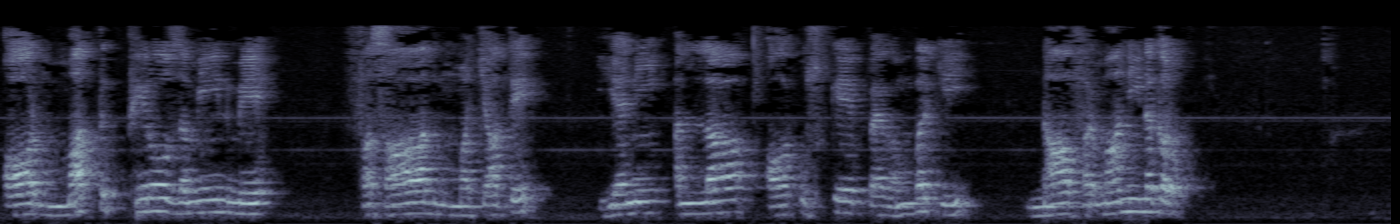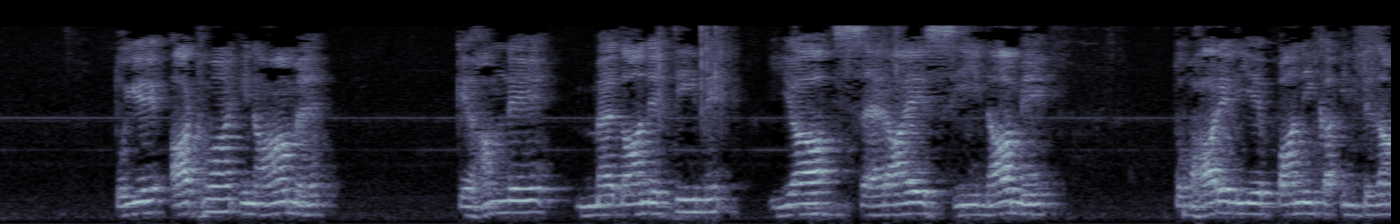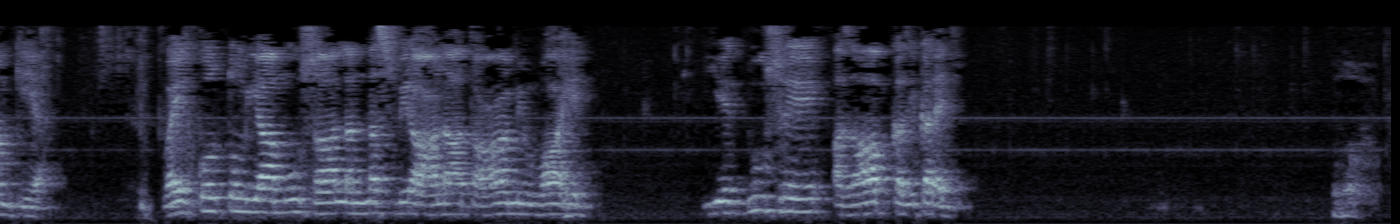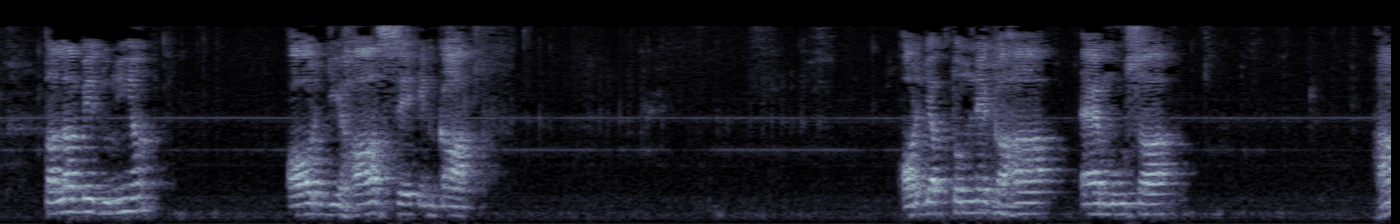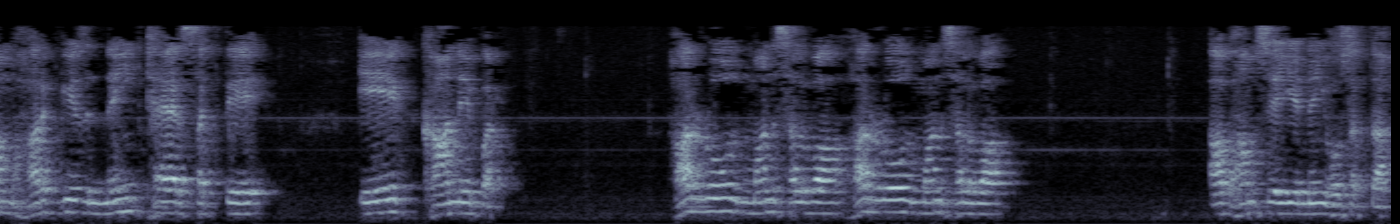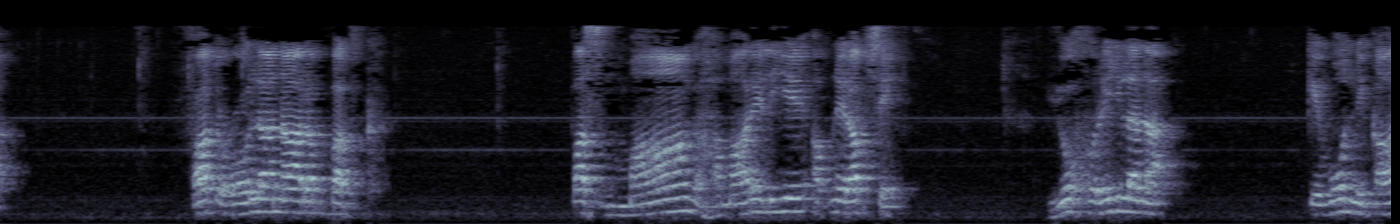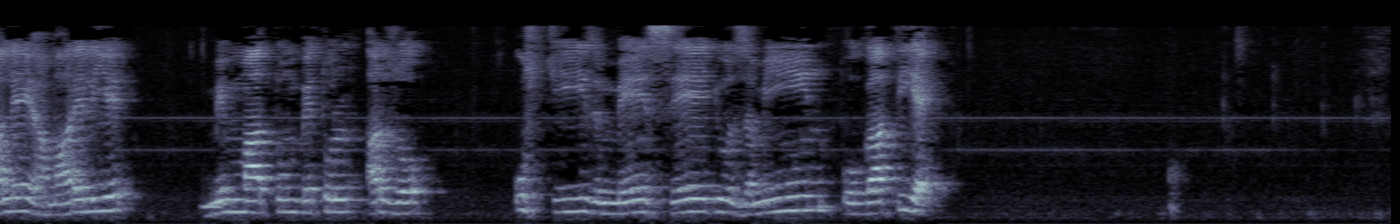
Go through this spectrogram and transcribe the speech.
اور مت پھرو زمین میں فساد مچاتے یعنی اللہ اور اس کے پیغمبر کی نافرمانی نہ کرو۔ تو یہ آٹھواں انعام ہے۔ کہ ہم نے میدان تی میں یا سہرائے سینا میں تمہارے لیے پانی کا انتظام کیا۔ وَإِذْ قُلْتُمْ يَا مُوسَى لَن نَصْبِرَ عَلَى طَعَامٍ وَاحِدٍ۔ یہ دوسرے عذاب کا ذکر ہے جی۔ طلب دنیا اور جہاد سے انکار۔ اور جب تم نے کہا، اے موسا ہم ہرگز نہیں ٹھہر سکتے ایک کھانے پر۔ ہر روز من سلوا ہر روز من سلوا اب ہم سے یہ نہیں ہو سکتا۔ فت اولا ربک پس مانگ ہمارے لیے اپنے رب سے۔ یو لنا، کہ وہ نکالے ہمارے لیے، مما تم بیت الارضو اس چیز میں سے جو زمین اگاتی ہے۔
